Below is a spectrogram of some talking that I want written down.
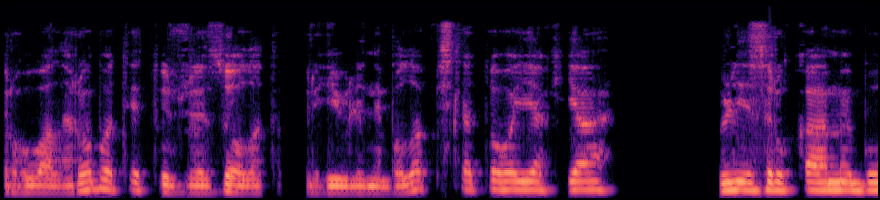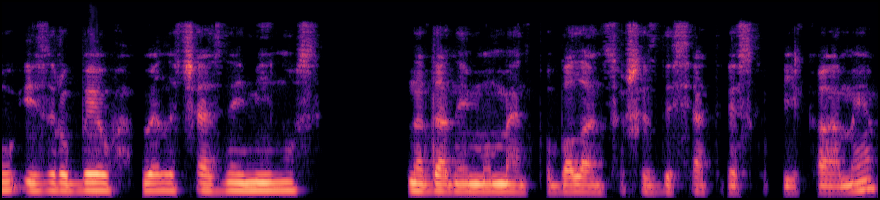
торгували роботи. Тут вже золота в торгівлі не було після того, як я вліз руками був і зробив величезний мінус. На даний момент по балансу 63 з копійками.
